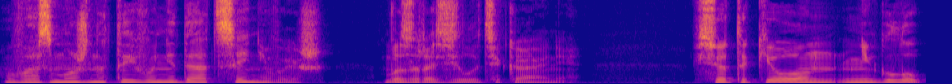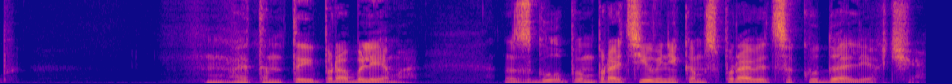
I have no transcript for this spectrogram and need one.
«Возможно, ты его недооцениваешь», — возразила Тикаани. «Все-таки он не глуп. В этом-то и проблема. С глупым противником справиться куда легче.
